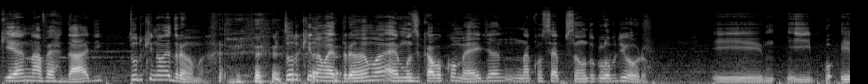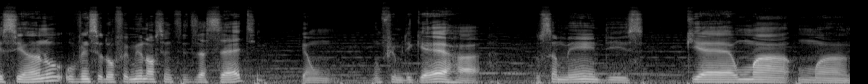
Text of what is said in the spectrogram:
que é, na verdade, tudo que não é drama. e tudo que não é drama é musical ou comédia na concepção do Globo de Ouro. E, e esse ano o vencedor foi 1917, que é um, um filme de guerra, do Sam Mendes, que é uma, uma,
